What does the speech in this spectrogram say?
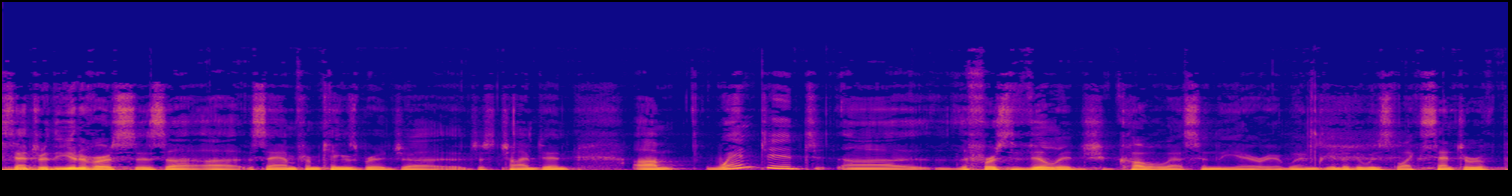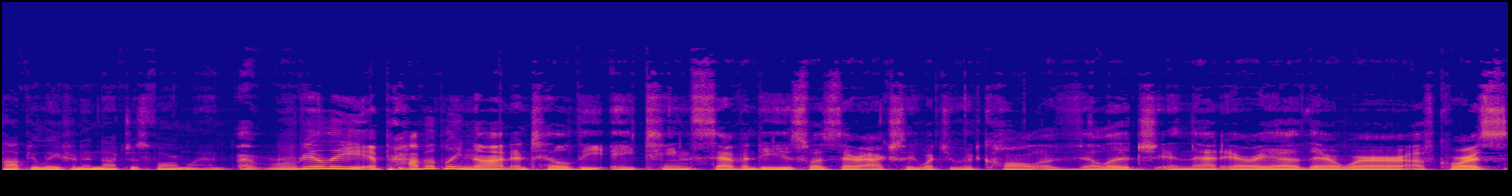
Center of the universe is uh, uh, Sam from Kingsbridge uh, just chimed in. Um, when did uh, the first village coalesce in the area? When you know there was like center of population and not just farmland. Uh, really, probably not until the 1870s was there actually what you would call a village in that area. There were, of course,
